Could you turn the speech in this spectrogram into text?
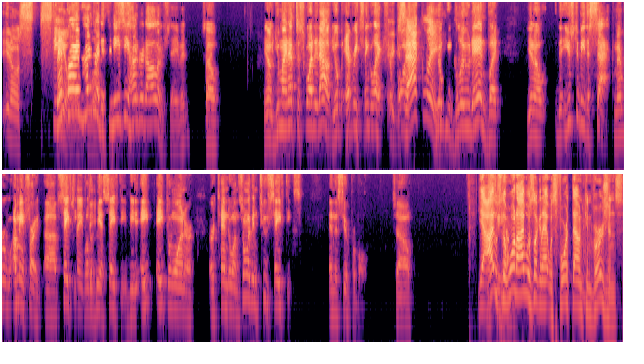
you know, steal. Bet five hundred. It's an easy hundred dollars, David. So, you know, you might have to sweat it out. You'll every single extra exactly. Point, you'll be glued in, but you know, it used to be the sack. Remember? I mean, sorry, uh, safety. safety. Will there be a safety? It'd be eight eight to one or or ten to one. There's only been two safeties in the Super Bowl. So, yeah, I was the one I was looking at was fourth down conversions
